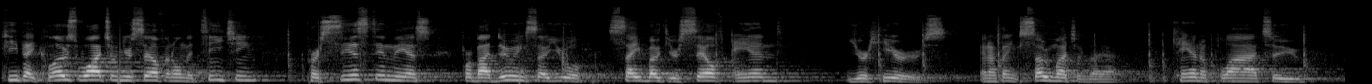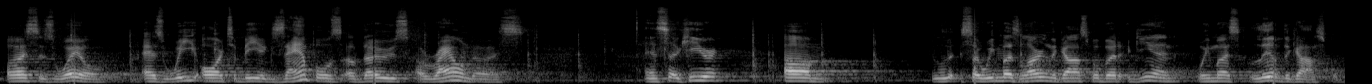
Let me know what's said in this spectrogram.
Keep a close watch on yourself and on the teaching. Persist in this, for by doing so, you will save both yourself and your hearers. And I think so much of that can apply to us as well, as we are to be examples of those around us and so here, um, so we must learn the gospel, but again, we must live the gospel.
